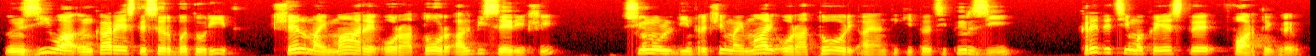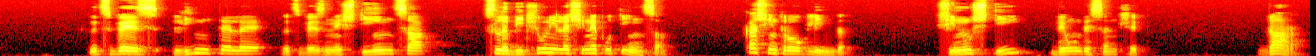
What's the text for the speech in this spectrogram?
în ziua în care este sărbătorit cel mai mare orator al bisericii și unul dintre cei mai mari oratori ai antichității târzii, credeți-mă că este foarte greu îți vezi limitele, îți vezi neștiința, slăbiciunile și neputința, ca și într-o oglindă. Și nu știi de unde să începi. Dar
